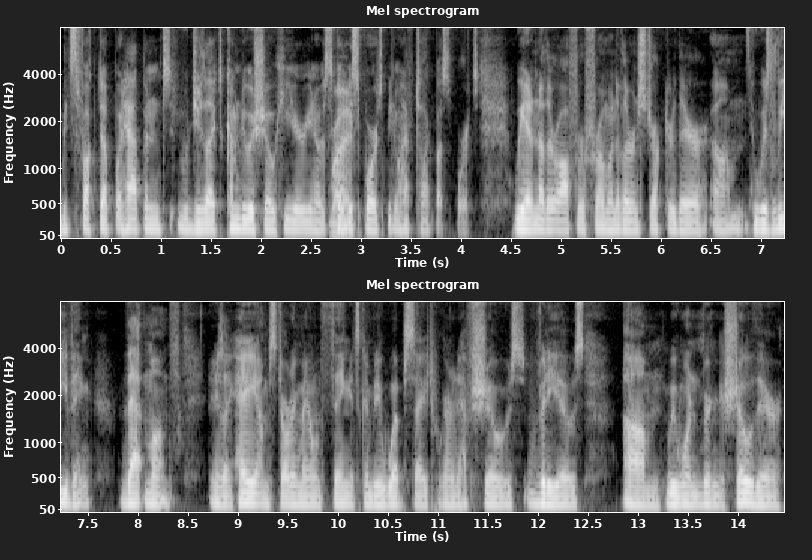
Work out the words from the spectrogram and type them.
it's fucked up what happened. Would you like to come do a show here? You know, it's going to be sports, but you don't have to talk about sports. We had another offer from another instructor there um, who was leaving that month. And he's like, hey, I'm starting my own thing. It's going to be a website. We're going to have shows, videos. Um, we want to bring a show there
